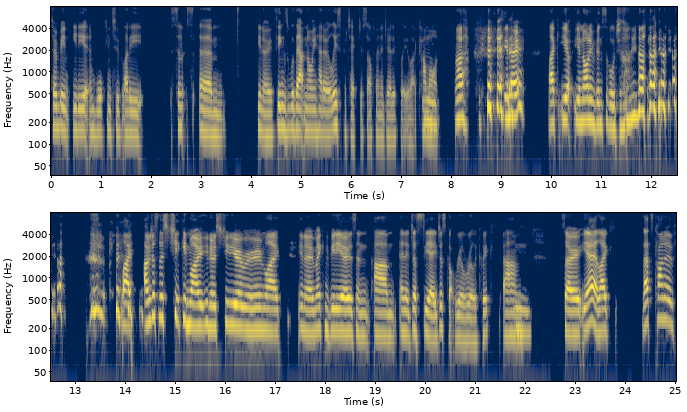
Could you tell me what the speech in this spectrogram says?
don't be an idiot and walk into bloody um you know things without knowing how to at least protect yourself energetically like come Mm. on Ah, you know like you're, you're not invincible julia like i'm just this chick in my you know studio room like you know making videos and um and it just yeah it just got real really quick um Mm. so yeah like that's kind of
